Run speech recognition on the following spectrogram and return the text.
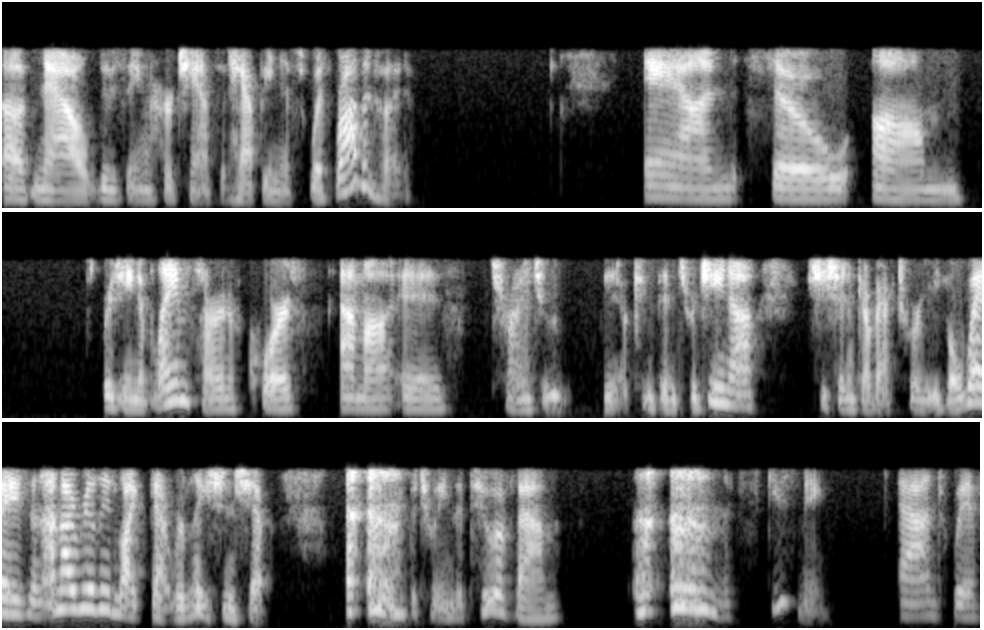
of now losing her chance at happiness with Robin Hood. And so um, Regina blames her, and of course Emma is trying to, you know, convince Regina she shouldn't go back to her evil ways. And, and I really like that relationship between the two of them. Excuse me. And with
